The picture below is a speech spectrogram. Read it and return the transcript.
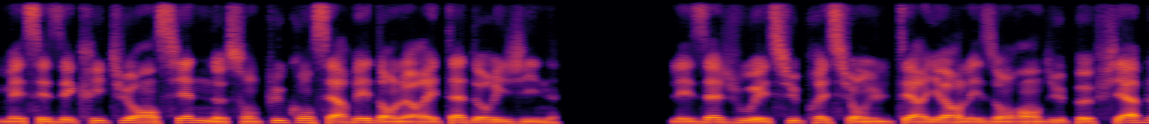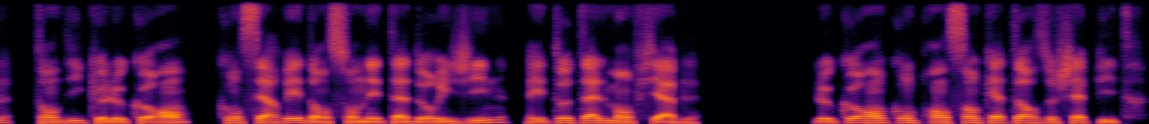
Mais ces écritures anciennes ne sont plus conservées dans leur état d'origine. Les ajouts et suppressions ultérieures les ont rendues peu fiables, tandis que le Coran, conservé dans son état d'origine, est totalement fiable. Le Coran comprend 114 chapitres.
